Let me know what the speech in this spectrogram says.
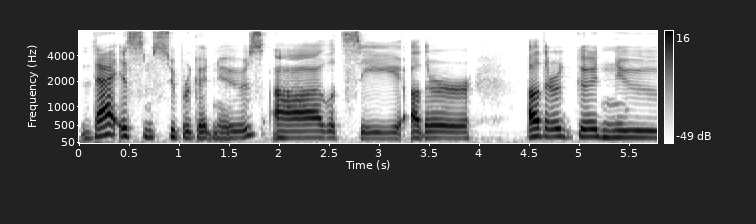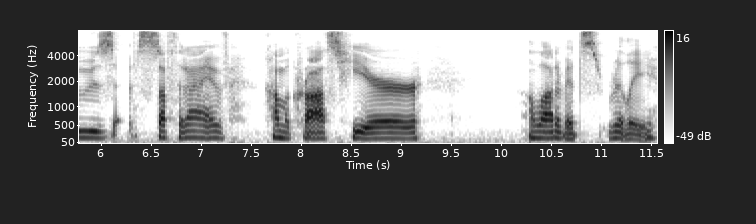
that is some super good news. Uh let's see other other good news stuff that i've come across here a lot of it's really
